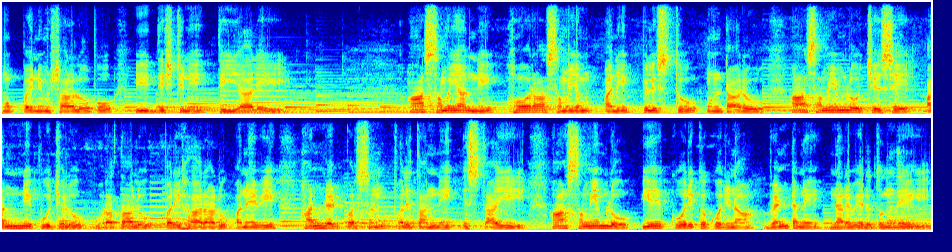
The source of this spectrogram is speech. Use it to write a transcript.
ముప్పై నిమిషాల లోపు ఈ దిష్టిని తీయాలి. ఆ సమయాన్ని హోరా సమయం అని పిలుస్తూ ఉంటారు. ఆ సమయంలో చేసే అన్ని పూజలు వ్రతాలు పరిహారాలు అనేవి హండ్రెడ్ పర్సెంట్ ఫలితాన్ని ఇస్తాయి. ఆ సమయంలో ఏ కోరిక కోరినా వెంటనే నెరవేరుతుంది.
